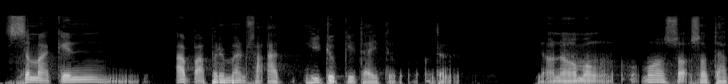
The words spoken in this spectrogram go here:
Semakin apa bermanfaat hidup kita itu. Nek ana ngomong mosok sedekah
